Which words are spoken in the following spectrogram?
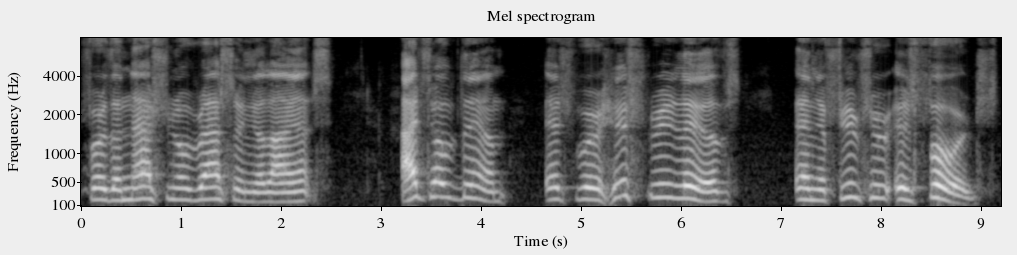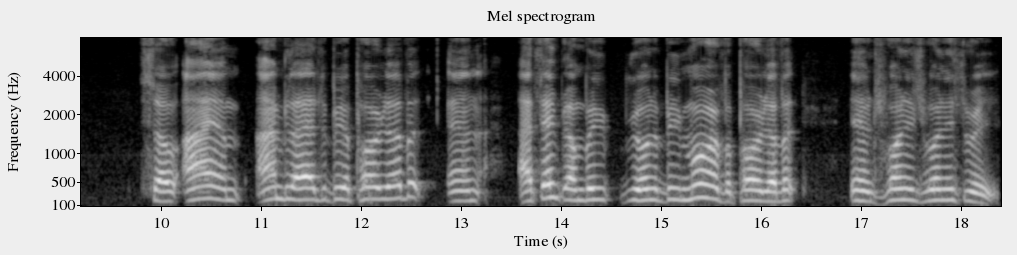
for the National Wrestling Alliance. I told them it's where history lives and the future is forged. So I am I'm glad to be a part of it, and I think I'm be, going to be more of a part of it in 2023.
